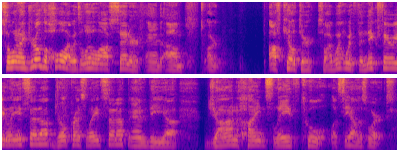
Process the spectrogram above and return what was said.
So when I drilled the hole, I was a little off center and um, or off kilter. So I went with the Nick Ferry lathe setup, drill press lathe setup, and the uh, John Heisz lathe tool. Let's see how this works.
